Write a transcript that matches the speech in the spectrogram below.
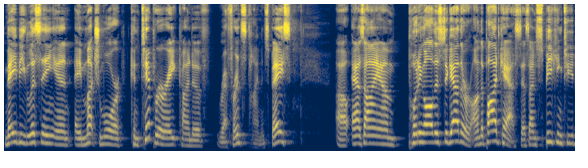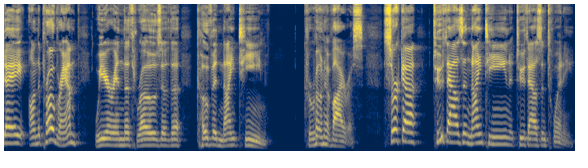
may be listening in a much more contemporary kind of reference, time and space, uh, as I am putting all this together on the podcast, as I'm speaking to you today on the program, we are in the throes of the COVID 19 coronavirus, circa 2019 2020.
